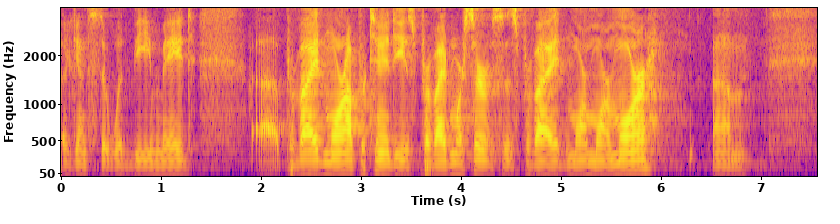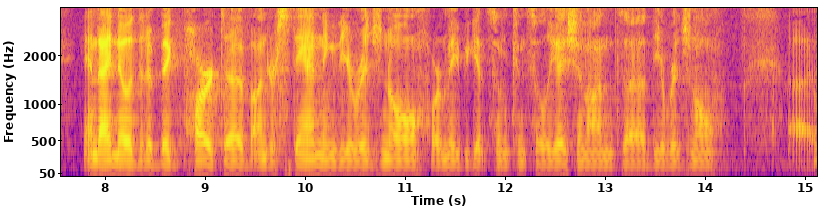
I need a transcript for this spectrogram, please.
against it would be made. Uh, Provide more opportunities, provide more services, provide more, more, more. Um, And I know that a big part of understanding the original, or maybe get some conciliation on uh, the original uh,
